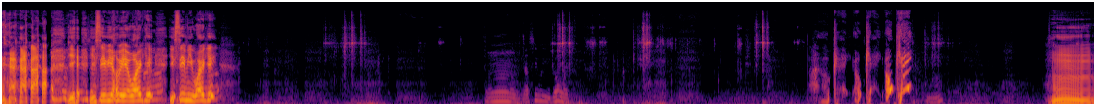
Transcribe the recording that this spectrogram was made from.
yeah, you see me over here working? You see me working? Mm, I see where you're going. Okay, okay, okay. Hmm.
